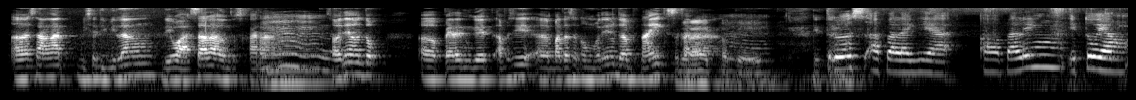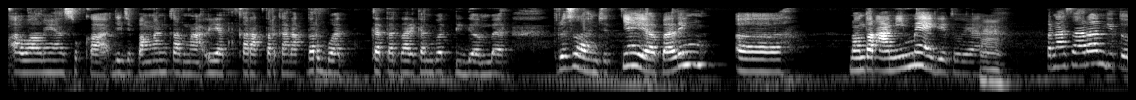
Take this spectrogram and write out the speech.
eh, sangat bisa dibilang dewasa lah untuk sekarang. Hmm. Soalnya untuk eh, parent guide apa sih eh, batasan umurnya udah naik Udah sekarang. naik. Oke. Gitu. Terus apalagi ya eh, paling itu yang awalnya suka Jepangan karena lihat karakter-karakter buat ketertarikan buat digambar. Terus selanjutnya ya paling eh, nonton anime gitu ya. Hmm. Penasaran gitu.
